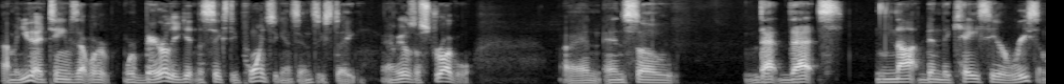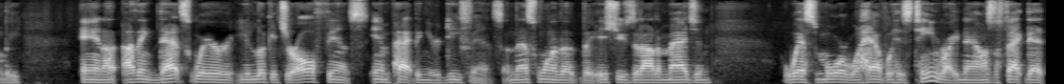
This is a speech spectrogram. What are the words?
I mean, you had teams that were, were barely getting to 60 points against NC State. I mean, it was a struggle. And, and so that, that's not been the case here recently. And I, I, think that's where you look at your offense impacting your defense. And that's one of the, the issues that I'd imagine Wes Moore will have with his team right now is the fact that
